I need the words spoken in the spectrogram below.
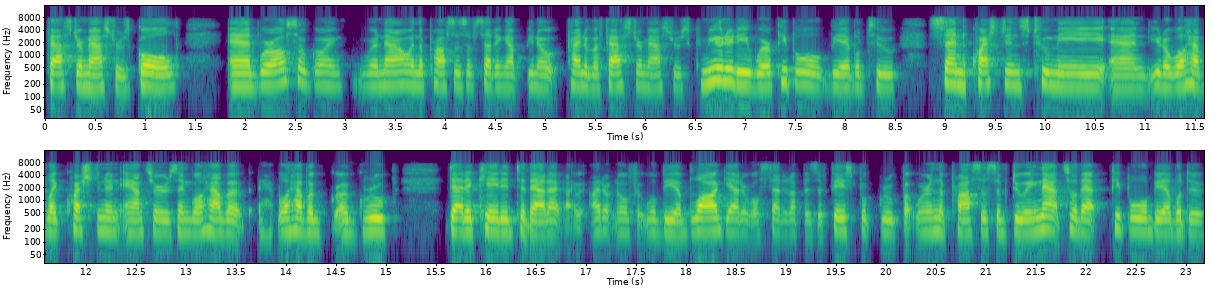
Faster Masters Gold. And we're also going, we're now in the process of setting up, you know, kind of a faster masters community where people will be able to send questions to me and, you know, we'll have like question and answers and we'll have a, we'll have a, a group dedicated to that. I, I don't know if it will be a blog yet or we'll set it up as a Facebook group, but we're in the process of doing that so that people will be able to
